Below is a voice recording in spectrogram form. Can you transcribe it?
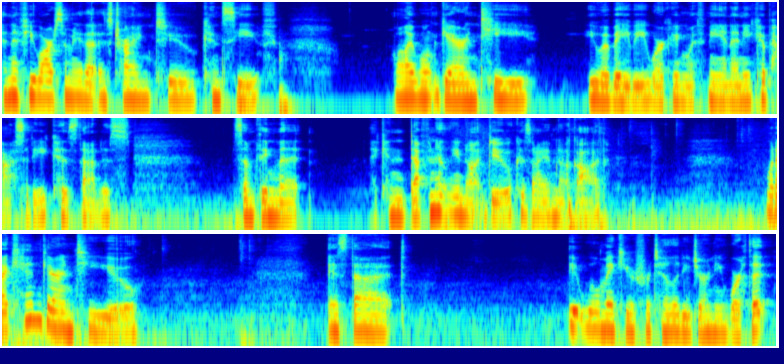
And if you are somebody that is trying to conceive, while I won't guarantee you a baby working with me in any capacity because that is something that I can definitely not do because I am not God. What I can guarantee you is that it will make your fertility journey worth it,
